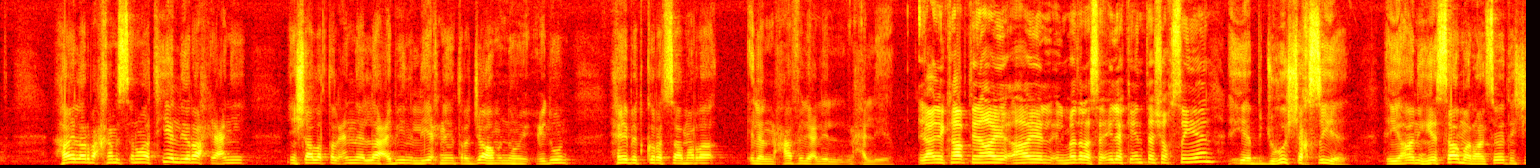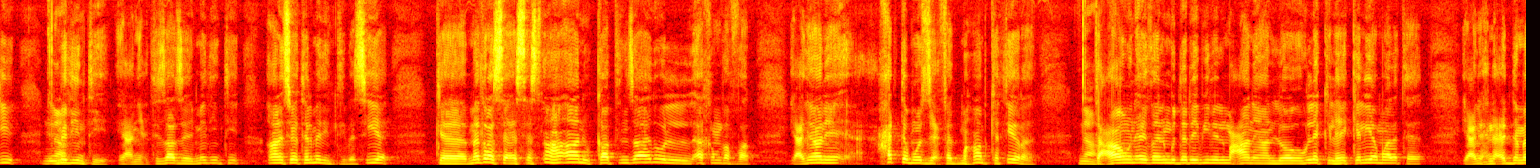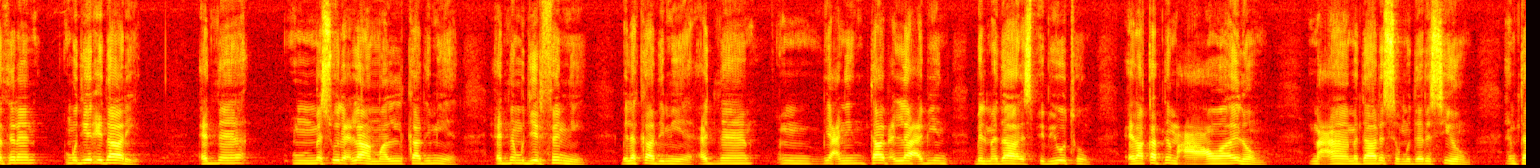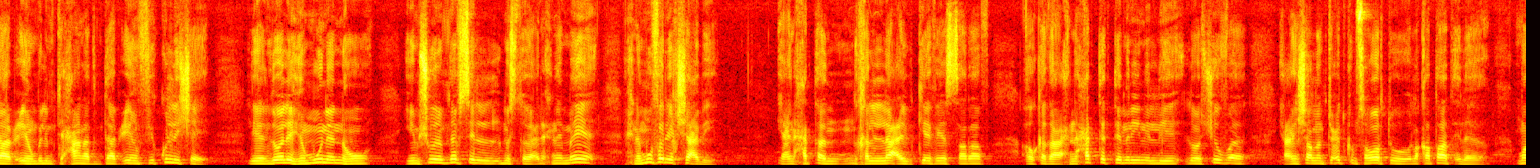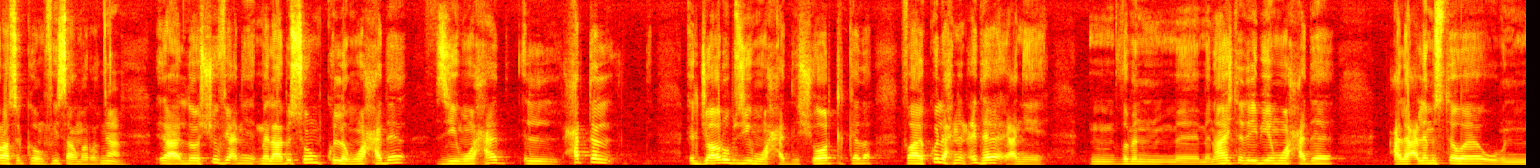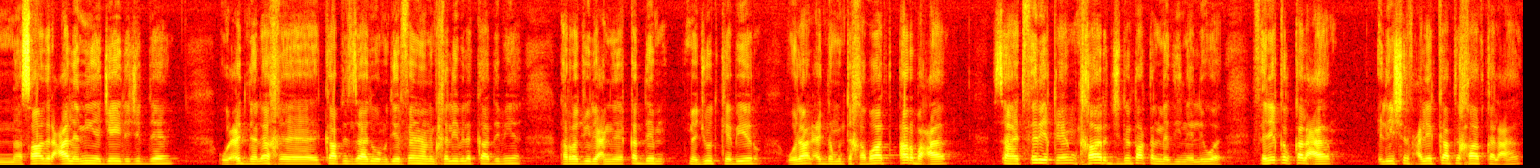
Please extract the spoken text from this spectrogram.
هاي الأربع خمس سنوات هي اللي راح يعني إن شاء الله تطلع لنا اللاعبين اللي إحنا نترجاهم إنه يعيدون هيبة كرة سامراء إلى المحافل يعني المحلية. يعني كابتن هاي هاي المدرسة لك أنت شخصيا؟ هي بجهود شخصية. هي أنا هي سامراء. أنا سويتها شيء نعم. لمدينتي يعني اعتزاز لمدينتي أنا سويتها لمدينتي بس هي كمدرسة أسسناها أنا وكابتن زاهد والأخ مظفر. يعني أنا حتى موزع فد مهام كثيرة. نعم. تعاون أيضا المدربين اللي معانا يعني لو أقول لك الهيكلية مالتها. يعني إحنا عندنا مثلا مدير إداري عندنا مسؤول إعلام مال الأكاديمية عندنا مدير فني بالأكاديمية عندنا يعني نتابع اللاعبين بالمدارس ببيوتهم علاقتنا مع عوائلهم مع مدارسهم مدرسيهم متابعيهم بالامتحانات متابعيهم في كل شيء. لأن ذولا يهمونا إنه يمشون بنفس المستوى. يعني إحنا ما إحنا مو فريق شعبي. يعني حتى نخلي اللاعب كيف يتصرف أو كذا. إحنا حتى التمرين اللي لو تشوفه يعني إن شاء الله أنتم عندكم صورتوا لقطات إلى مراسلكم في سامرة. نعم. يعني لو تشوف يعني ملابسهم كلها موحده زي موحد حتى الجاروب زي موحد الشورت كذا. فهي كلها إحنا نعدها يعني ضمن مناهج تدريبية موحدة على أعلى مستوى ومن مصادر عالمية جيدة جدا. وعندنا الأخ كابتن زاهد هو مدير فني أنا مخليه بالأكاديمية. الرجل يعني يقدم مجهود كبير والآن عندنا منتخبات أربعة. زائد فريقين خارج نطاق المدينة اللي هو فريق القلعة اللي يشرف عليه الكابتن خالد قلعة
